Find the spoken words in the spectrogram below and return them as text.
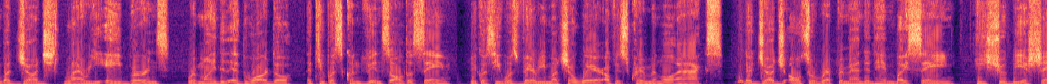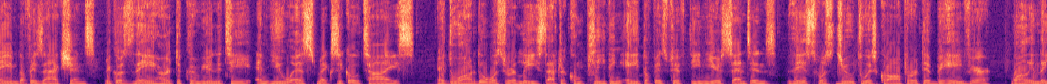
But Judge Larry A. Burns reminded Eduardo that he was convinced all the same because he was very much aware of his criminal acts. The judge also reprimanded him by saying he should be ashamed of his actions because they hurt the community and US-Mexico ties. Eduardo was released after completing 8 of his 15-year sentence. This was due to his cooperative behavior while in the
